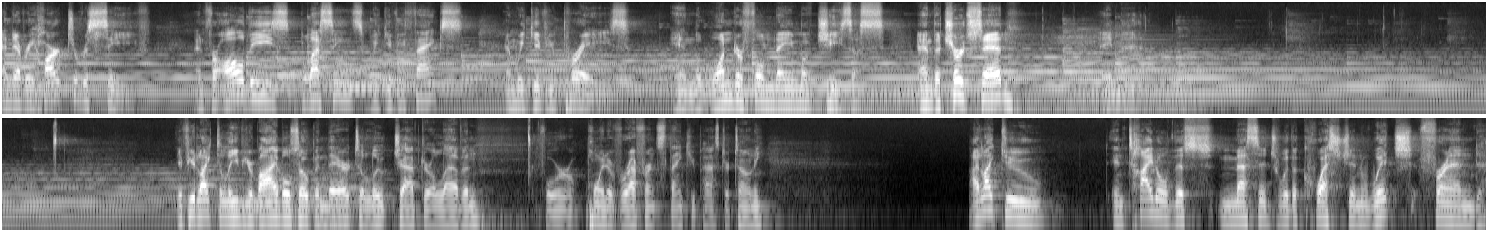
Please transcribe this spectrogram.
and every heart to receive. And for all these blessings, we give you thanks and we give you praise in the wonderful name of Jesus. And the church said, Amen. If you'd like to leave your Bibles open there to Luke chapter 11 for a point of reference, thank you, Pastor Tony. I'd like to entitle this message with a question Which friend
